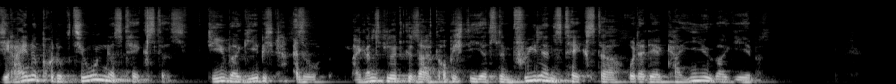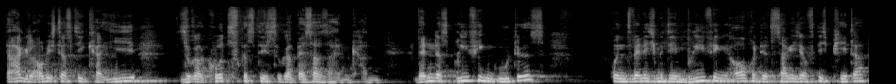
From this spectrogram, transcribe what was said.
die reine Produktion des Textes, die übergebe ich, also mal ganz blöd gesagt, ob ich die jetzt einem Freelance-Texter oder der KI übergebe, da glaube ich, dass die KI sogar kurzfristig sogar besser sein kann. Wenn das Briefing gut ist und wenn ich mit dem Briefing auch, und jetzt sage ich auf dich, Peter,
